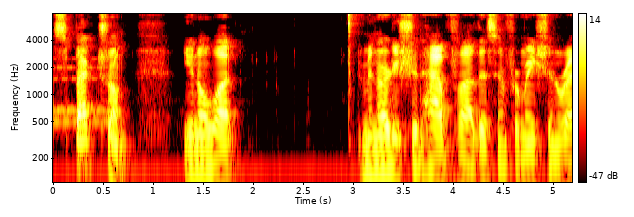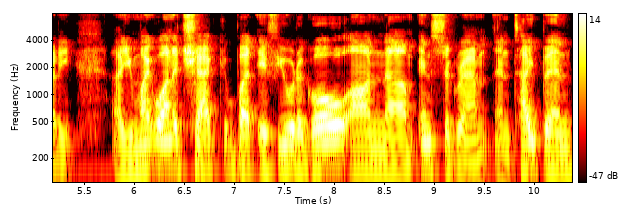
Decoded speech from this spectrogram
Spectrum. You know what? Minority should have uh, this information ready. Uh, you might want to check, but if you were to go on um, Instagram and type in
